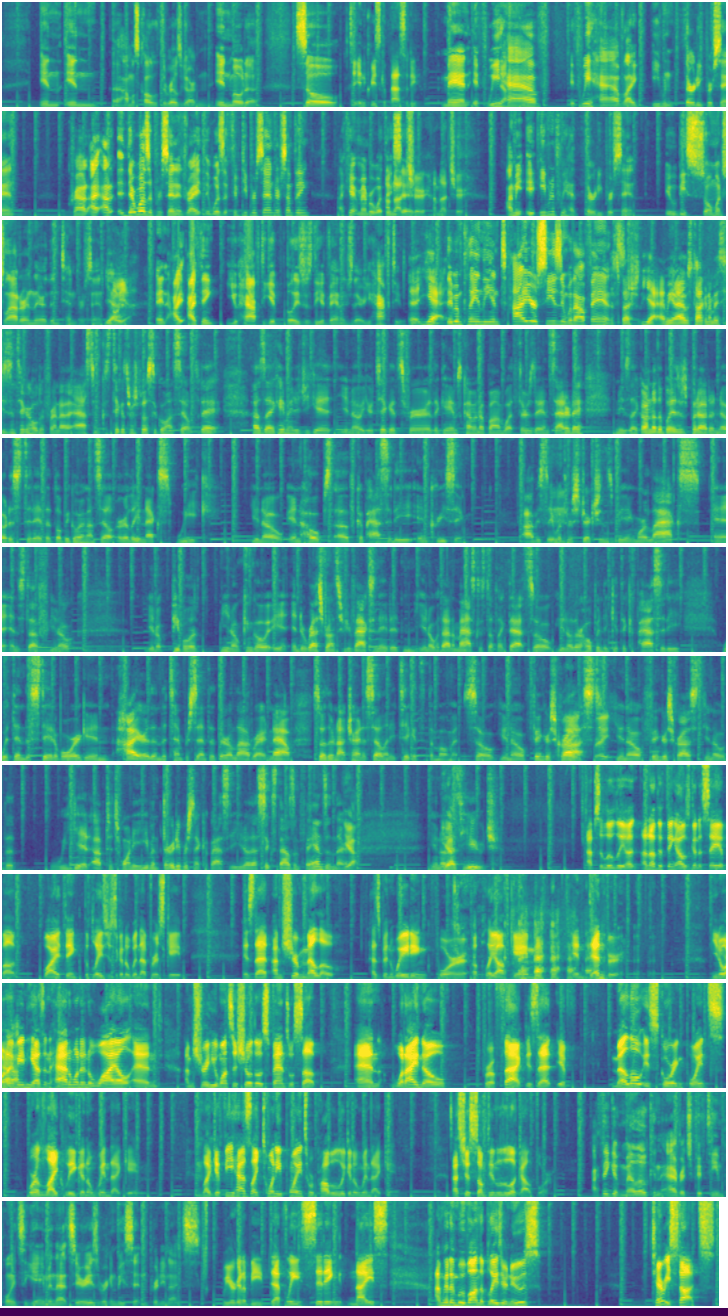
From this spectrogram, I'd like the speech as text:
in in I almost call it the Rose Garden in Moda. So To increase capacity. man, if we Yeah. have if we have like even thirty percent crowd, I, I there was a percentage, right? It was it fifty percent or something. I can't remember what they said. I'm not said. sure. I'm not sure. I mean, it, even if we had thirty percent, it would be so much louder in there than ten percent. Yeah. Oh yeah. And I, I think you have to give Blazers the advantage there. You have to. Uh, yeah. They've been playing the entire season without fans. Especially, yeah. I mean, I was talking to my season ticket holder friend. I asked him because tickets were supposed to go on sale today. I was like, "Hey man, did you get you know your tickets for the games coming up on what Thursday and Saturday?" And he's like, "Oh no, the Blazers put out a notice today that they'll be going on sale early next week. You know, in hopes of capacity increasing. Obviously, with hmm. restrictions being more lax and, and stuff. You know, you know, people are, you know, can go in, into restaurants if you're vaccinated and, you know, without a mask and stuff like that. So, you know, they're hoping to get the capacity within the state of Oregon higher than the 10% that they're allowed right now. So they're not trying to sell any tickets at the moment. So, you know, fingers crossed, right. you know, fingers crossed, you know, that we get up to 20, even 30% capacity. You know, that's 6,000 fans in there. yeah. You know, Yeah. that's huge. Absolutely. Another thing I was gonna say about why I think the Blazers are gonna win that first game is that I'm sure Melo has been waiting for a playoff game in Denver. You know what I mean? He hasn't had one in a while, and I'm sure he wants to show those fans what's up. And what I know for a fact is that if Melo is scoring points, we're likely gonna win that game. Like hmm. if he has like 20 points, we're probably gonna win that game. That's just something to look out for. I think if Melo can average 15 points a game in that series, we're going to be sitting pretty nice. We are going to be definitely sitting nice. I'm going to move on to Blazer news. Terry Stotts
